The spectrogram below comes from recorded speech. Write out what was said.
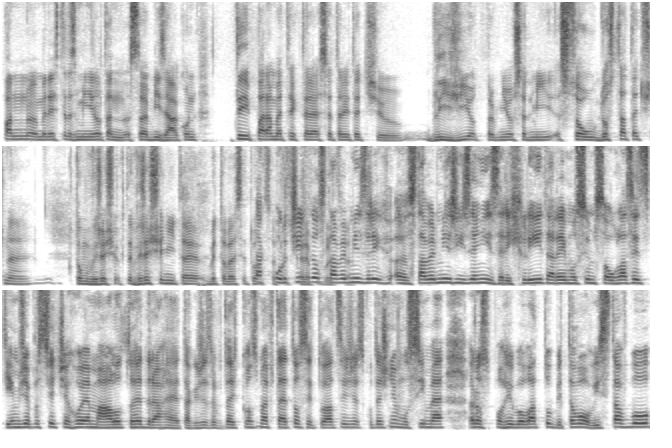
Pan minister zmínil ten stavební zákon. Ty parametry, které se tady teď eh, blíží od 1.7. jsou dostatečné k tomu vyřešení té bytové situace? Tak určitě to stavební, zrych, eh, stavební řízení zrychlí. Tady musím souhlasit s tím, že prostě čeho je málo, to je drahé. Takže teď jsme v této situaci, že skutečně musíme rozpohybovat tu bytovou výstavbu.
